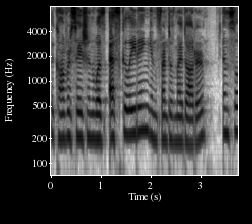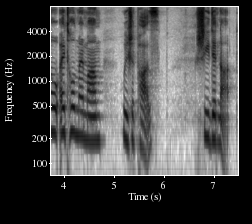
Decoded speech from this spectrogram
The conversation was escalating in front of my daughter, and so I told my mom we should pause. She did not.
